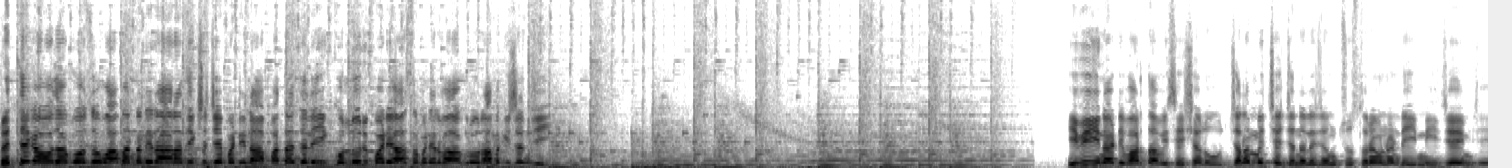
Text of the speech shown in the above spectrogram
ప్రత్యేక హోదా కోసం ఆమరణ నిరాహార దీక్ష చేపట్టిన పతంజలి కొల్లూరిపాడి ఆశ్రమ నిర్వాహకులు రామకిషన్జీ. ఇవి ఈనాటి వార్తా విశేషాలు. జనం ఇచ్చే జర్నలిజం చూస్తూనే ఉండండి. మీ జేఎం జే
